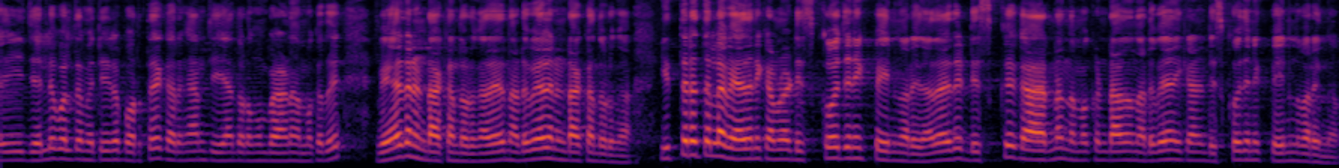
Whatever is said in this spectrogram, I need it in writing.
ഈ ജെല്ല് പോലത്തെ മെറ്റീരിയൽ പുറത്തേക്ക് ഇറങ്ങാൻ ചെയ്യാൻ തുടങ്ങുമ്പോഴാണ് നമുക്കത് വേദന ഉണ്ടാക്കാൻ തുടങ്ങുക അതായത് നടുവേദന ഉണ്ടാക്കാൻ തുടങ്ങുക. ഇത്തരത്തിലുള്ള വേദനയ്ക്ക് നമ്മൾ ഡിസ്കോജനിക് പെയിൻ എന്ന് പറയുന്നത്. അതായത് ഡിസ്ക് കാരണം നമുക്കുണ്ടാകുന്ന നടുവേദനയ്ക്കാണ് ഡിസ്കോജനിക് പെയിൻ എന്ന് പറയുന്നത്.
